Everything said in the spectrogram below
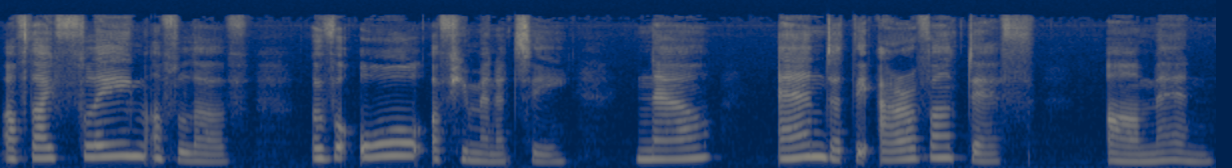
of thy flame of love over all of humanity, now and at the hour of our death. Amen.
